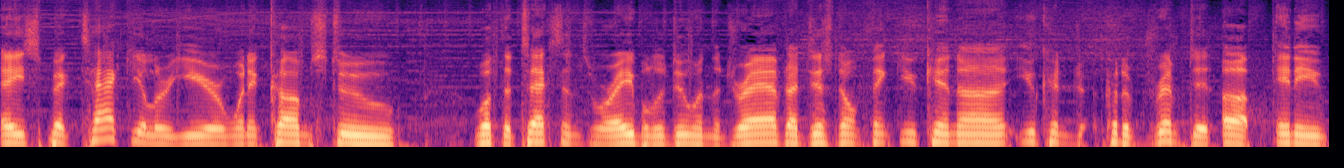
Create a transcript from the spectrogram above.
a spectacular year when it comes to what the Texans were able to do in the draft. I just don't think you can. Uh, you can could have dreamt it up any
